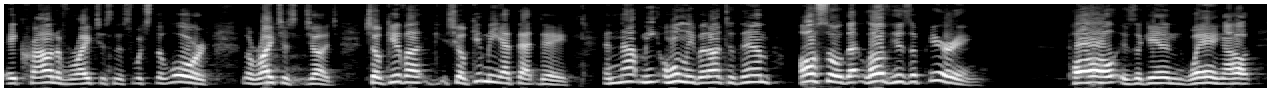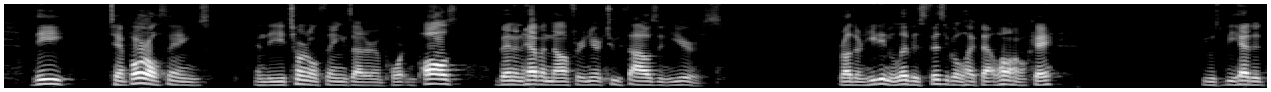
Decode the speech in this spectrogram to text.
a crown of righteousness, which the Lord, the righteous judge, shall give, uh, shall give me at that day. And not me only, but unto them also that love his appearing. Paul is again weighing out the temporal things and the eternal things that are important. Paul's been in heaven now for near 2,000 years. Brethren, he didn't live his physical life that long, okay? He was beheaded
